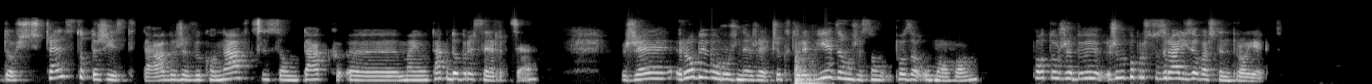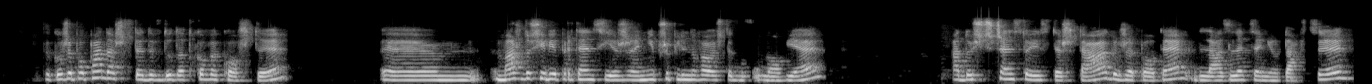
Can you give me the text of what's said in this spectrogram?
Dość często też jest tak, że wykonawcy są tak, y, mają tak dobre serce, że robią różne rzeczy, które wiedzą, że są poza umową, po to, żeby, żeby po prostu zrealizować ten projekt. Tylko, że popadasz wtedy w dodatkowe koszty, masz do siebie pretensje, że nie przypilnowałeś tego w umowie, a dość często jest też tak, że potem dla zleceniodawcy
